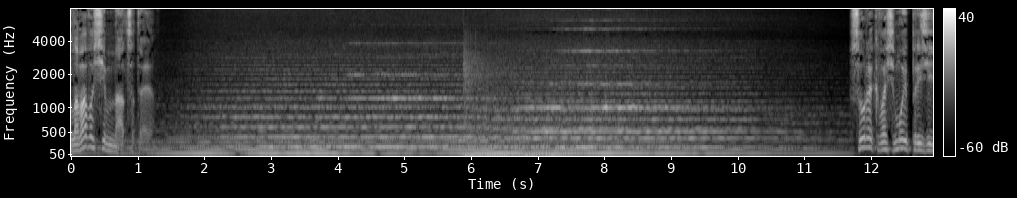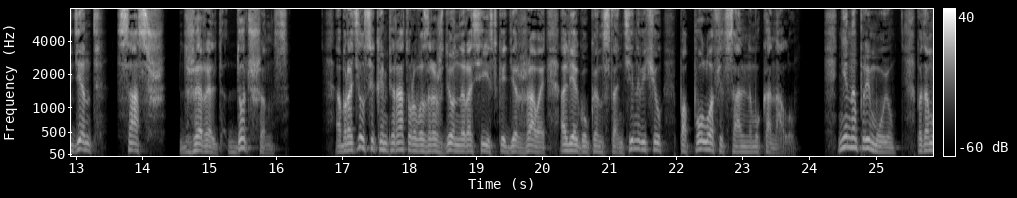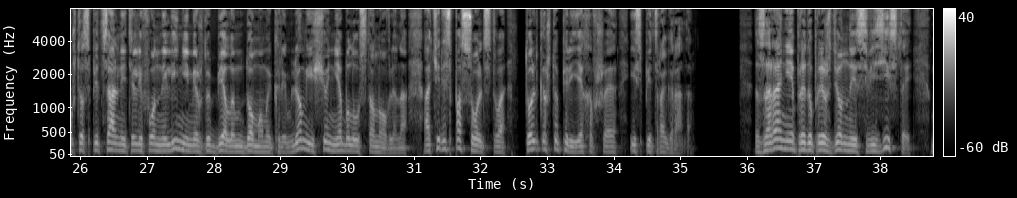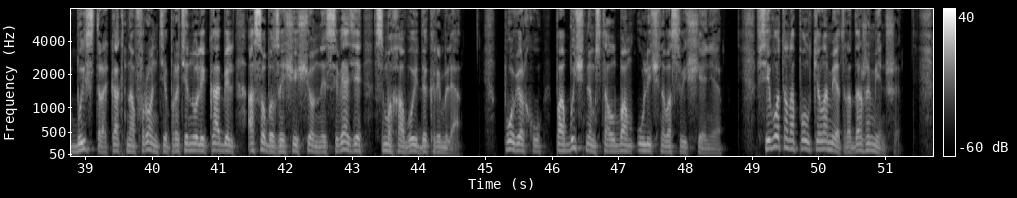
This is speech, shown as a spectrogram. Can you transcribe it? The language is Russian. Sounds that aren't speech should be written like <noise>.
Глава 18 Сорок восьмой президент САСШ Джеральд Доджшенс обратился к императору возрожденной российской державы Олегу Константиновичу по полуофициальному каналу. Не напрямую, потому что специальной телефонной линии между Белым домом и Кремлем еще не было установлено, а через посольство, только что переехавшее из Петрограда. Заранее предупрежденные связисты быстро, как на фронте, протянули кабель особо защищенной связи с Маховой до Кремля. Поверху, по обычным столбам уличного освещения. Всего-то на полкилометра, даже меньше.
